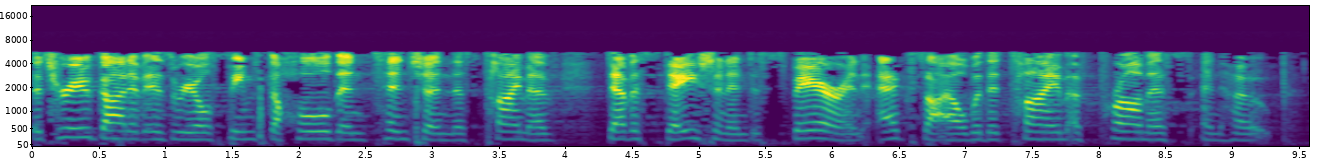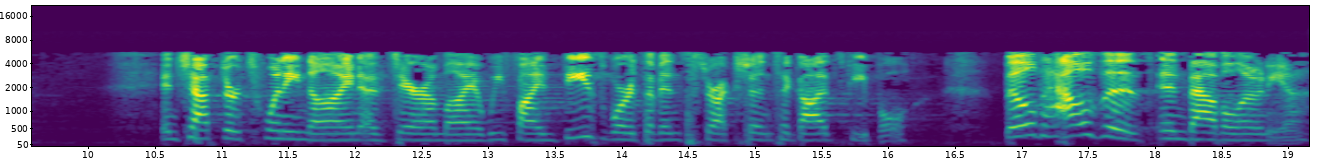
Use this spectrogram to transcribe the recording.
The true God of Israel seems to hold in tension this time of devastation and despair and exile with a time of promise and hope. In chapter 29 of Jeremiah, we find these words of instruction to God's people. Build houses in Babylonia.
